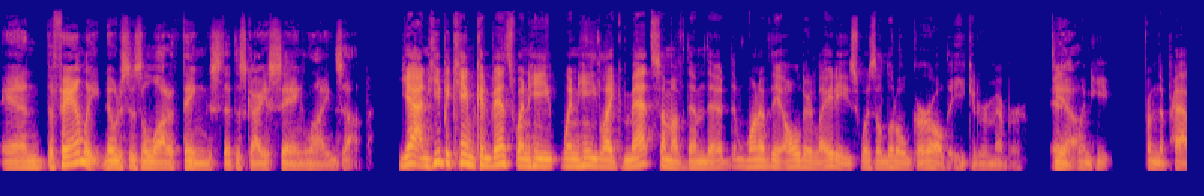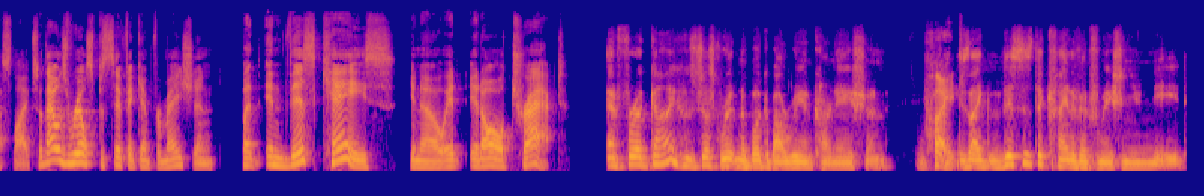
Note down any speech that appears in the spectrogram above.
And the family notices a lot of things that this guy is saying lines up. Yeah, and he became convinced when he when he like met some of them that one of the older ladies was a little girl that he could remember. uh, Yeah. When he from the past life. So that was real specific information. But in this case, you know, it it all tracked. And for a guy who's just written a book about reincarnation, Right. he's like, this is the kind of information you need.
